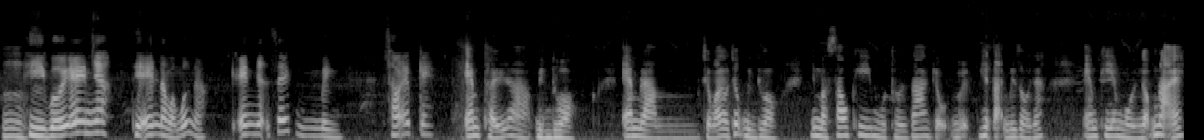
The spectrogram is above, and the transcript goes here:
Ừ. thì với em nhá thì em nằm ở mức nào? Em nhận xét mình sau Fcam em? Thấy là bình thường em làm trưởng ban tổ chức bình thường. Nhưng mà sau khi một thời gian kiểu hiện tại bây giờ nhá em khi em ngồi ngẫm lại ấy,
